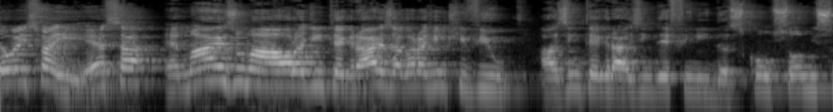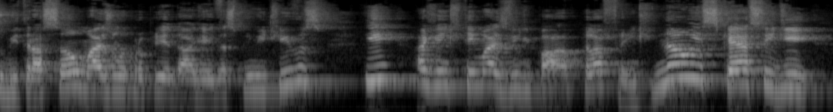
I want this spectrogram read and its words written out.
Então é isso aí. Essa é mais uma aula de integrais. Agora a gente viu as integrais indefinidas com soma e subtração, mais uma propriedade aí das primitivas. E a gente tem mais vídeo pela frente. Não esquece de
